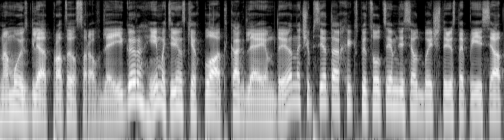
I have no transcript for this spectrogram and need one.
на мой взгляд, процессоров для игр и материнских плат как для AMD на чипсетах X570, B450,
